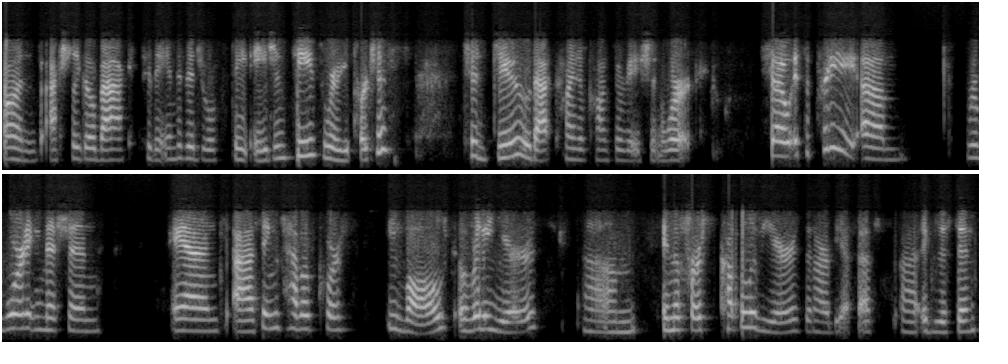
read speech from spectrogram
funds actually go back to the individual state agencies where you purchase to do that kind of conservation work. So it's a pretty um, rewarding mission. And uh, things have, of course, evolved over the years. Um, in the first couple of years in RBFF's uh, existence,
